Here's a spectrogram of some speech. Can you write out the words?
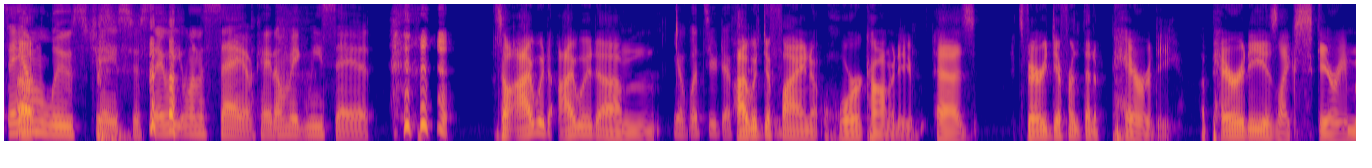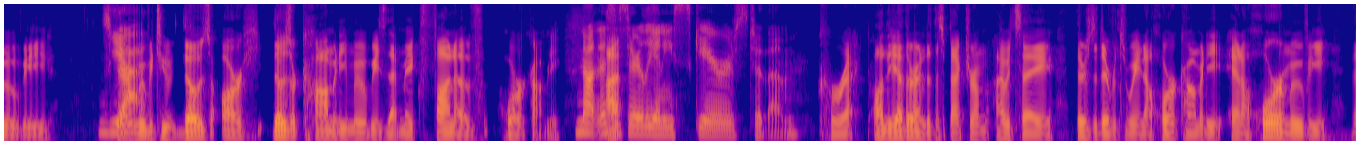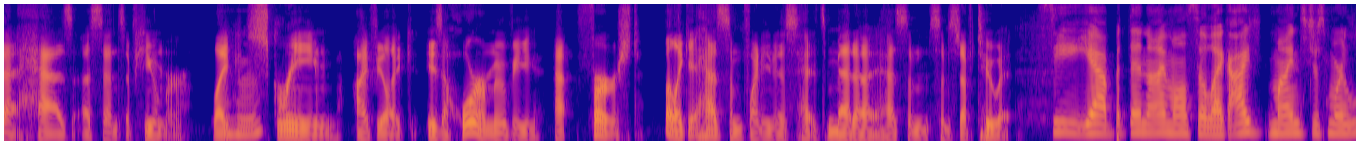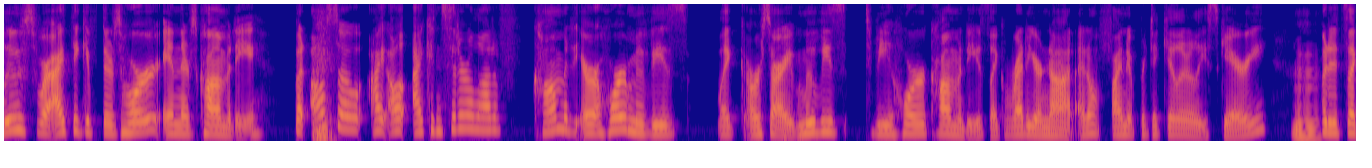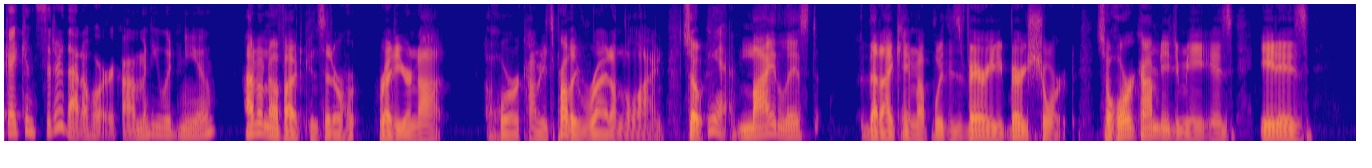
say uh, I'm loose, Jace. Just say what you want to say, okay? Don't make me say it. so I would, I would, um, yeah, what's your definition? I would define horror comedy as it's very different than a parody. A parody is like scary movie, scary yeah, movie two. Those are those are comedy movies that make fun of horror comedy. not necessarily any scares to them. Correct. On the other end of the spectrum, I would say there's a difference between a horror comedy and a horror movie that has a sense of humor. Like Mhm. Scream, I feel like is a horror movie at first, but like it has some funniness, it's meta, it has some some stuff to it. See, yeah, but then I'm also like, I mine's just more loose. Where I think if there's horror and there's comedy, but also I I consider a lot of comedy or horror movies like, or sorry, movies to be horror comedies, like Ready or Not. I don't find it particularly scary, Mhm. but it's like I consider that a horror comedy. Wouldn't you? I don't know if I would consider Ready or Not a horror comedy. It's probably right on the line. So Yeah. my list that I came up with is very very short. So horror comedy to me is it is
